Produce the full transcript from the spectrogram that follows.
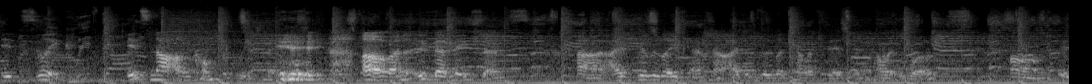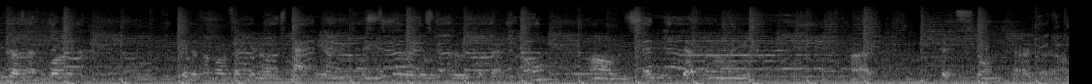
it's like, it's not uncomfortably tight, um, if that makes sense. Uh, I really like, I don't know, I just really like how it fits and how it looks. Um, it doesn't look, it doesn't look like, you know, it's tacky or anything. I feel like it looks really professional. Um, and definitely, uh, fits Storm's character and all.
